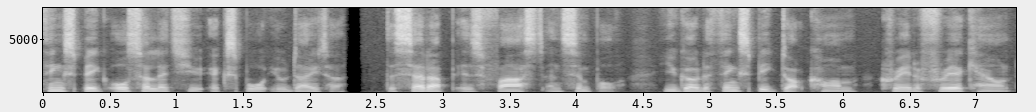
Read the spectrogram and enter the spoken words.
ThingSpeak also lets you export your data. The setup is fast and simple. You go to thingspeak.com, create a free account,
